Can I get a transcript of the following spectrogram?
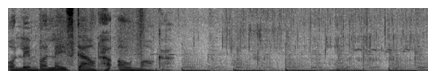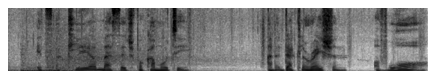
Olimba lays down her own marker. It's a clear message for Kamuti and a declaration of war.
